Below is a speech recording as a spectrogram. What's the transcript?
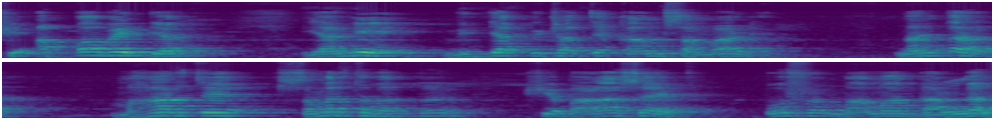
श्री अप्पा वैद्य यांनी विद्यापीठाचे काम सांभाळले. नंतर महाडचे समर्थ भक्त श्री बाळासाहेब उर्फ मामा गांगल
